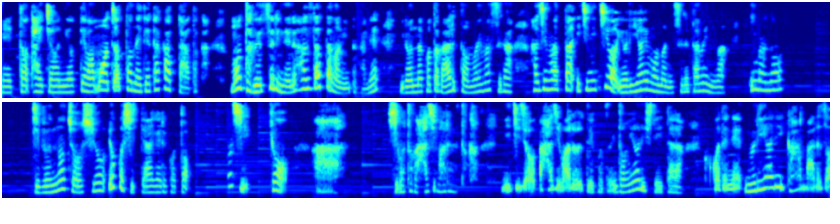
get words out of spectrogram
えっ、と、体調によってはもうちょっと寝てたかったとか、もっとぐっすり寝るはずだったのにとかね、いろんなことがあると思いますが、始まった一日をより良いものにするためには、今の自分の調子をよく知ってあげること。もし今日、ああ、仕事が始まるとか、日常が始まるっていうことにどんよりしていたら、ここでね、無理やり頑張るぞ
